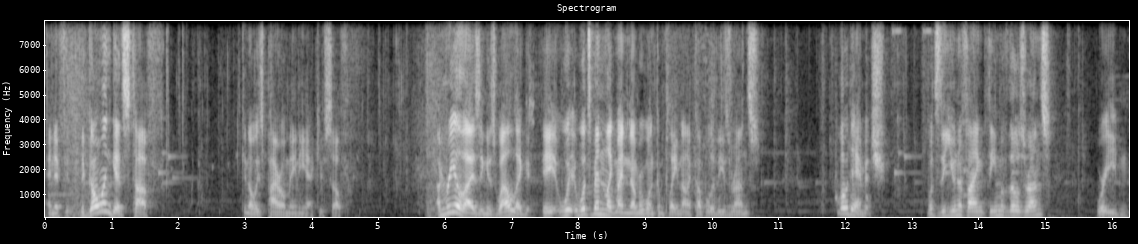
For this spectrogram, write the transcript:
And if the going gets tough, you can always pyromaniac yourself. I'm realizing as well, like, it, what's been like my number one complaint on a couple of these runs? Low damage. What's the unifying theme of those runs? We're Eden.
